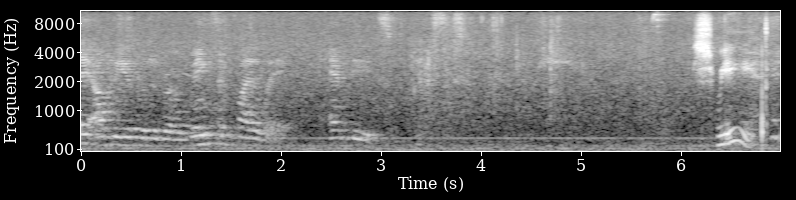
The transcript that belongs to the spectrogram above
someday I'll be able to grow wings and fly away. And be Sweet.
